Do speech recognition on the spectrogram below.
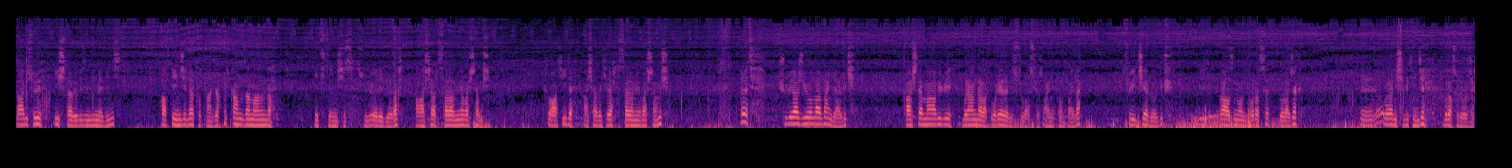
Daha bir sürü iş tabii bizim bilmediğimiz. Haftaya incirler toplanacakmış. Tam zamanında yetiştirmişiz suyu öyle diyorlar. Ağaçlar sararmaya başlamış. Şu ağaç iyi de aşağıdakiler sararmaya başlamış. Evet şu viraj yollardan geldik. Karşıda mavi bir branda var. Oraya da bir su basıyoruz aynı pompayla. Suyu ikiye böldük. Bir lazım olunca orası dolacak. Ee, oranın işi bitince burası dolacak.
